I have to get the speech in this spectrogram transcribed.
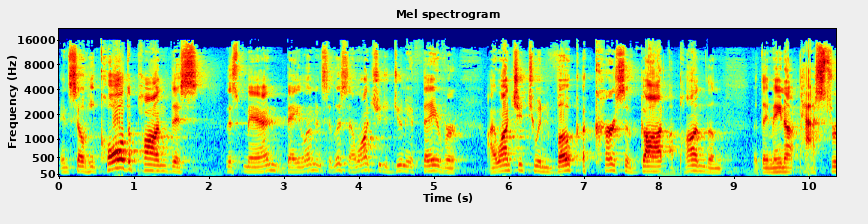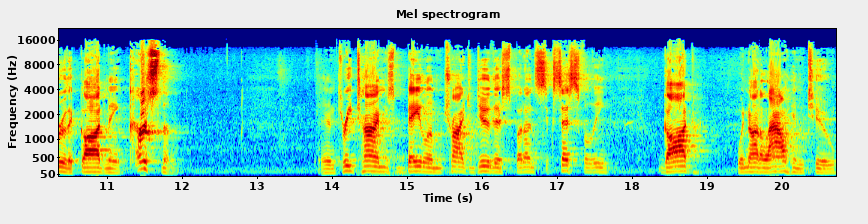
and so he called upon this this man, Balaam, and said, Listen, I want you to do me a favor. I want you to invoke a curse of God upon them that they may not pass through, that God may curse them. And three times Balaam tried to do this, but unsuccessfully. God would not allow him to.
